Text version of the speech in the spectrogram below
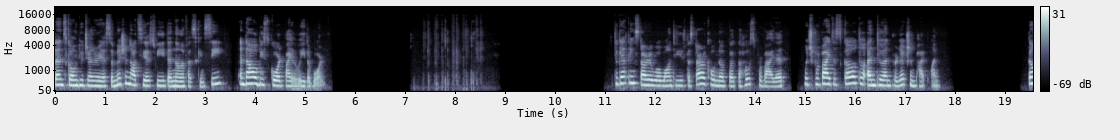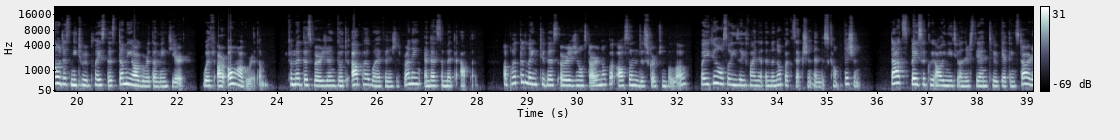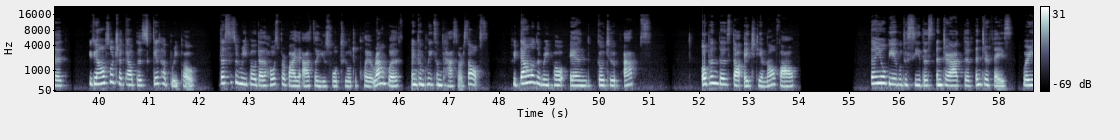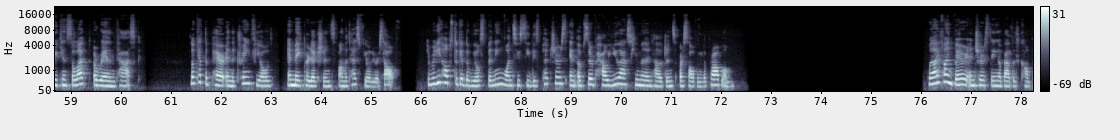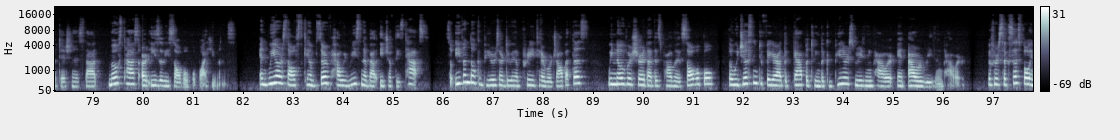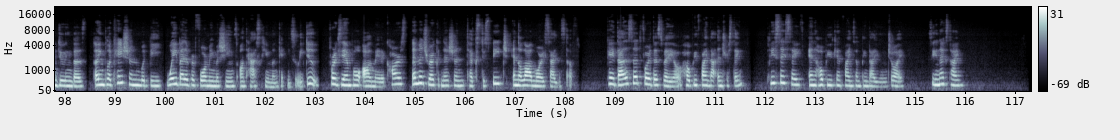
Then it's going to generate a submission.csv that none of us can see, and that will be scored by the leaderboard. To get things started, we'll want to use the starter code notebook the host provided, which provides a skeletal end-to-end -end prediction pipeline. Then we'll just need to replace this dummy algorithm in here with our own algorithm. Commit this version, go to output when it finishes running, and then submit the output. I'll put the link to this original starter notebook also in the description below, but you can also easily find it in the notebook section in this competition. That's basically all you need to understand to get things started, you can also check out this GitHub repo. This is a repo that the host provided as a useful tool to play around with and complete some tasks ourselves. If you download the repo and go to Apps, open this .html file, then you'll be able to see this interactive interface where you can select a random task. Look at the pair in the train field and make predictions on the test field yourself. It really helps to get the wheel spinning once you see these pictures and observe how you as human intelligence are solving the problem. What I find very interesting about this competition is that most tasks are easily solvable by humans. And we ourselves can observe how we reason about each of these tasks. So even though computers are doing a pretty terrible job at this, we know for sure that this problem is solvable but we just need to figure out the gap between the computer's reasoning power and our reasoning power. If we're successful in doing this, the implication would be way better performing machines on tasks humans can easily do. For example, automated cars, image recognition, text-to-speech, and a lot more exciting stuff. Okay, that is it for this video. Hope you find that interesting. Please stay safe and hope you can find something that you enjoy. See you next time.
